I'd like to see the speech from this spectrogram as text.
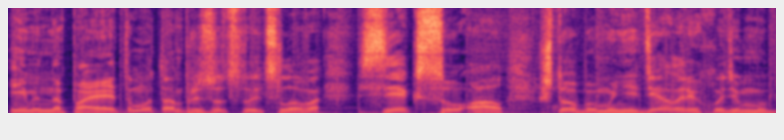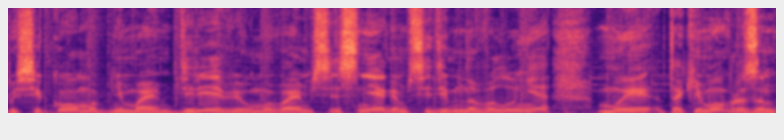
Именно поэтому там присутствует слово сексуал. Что бы мы ни делали, ходим мы босиком, обнимаем деревья, умываемся снегом, сидим на валуне, мы таким образом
